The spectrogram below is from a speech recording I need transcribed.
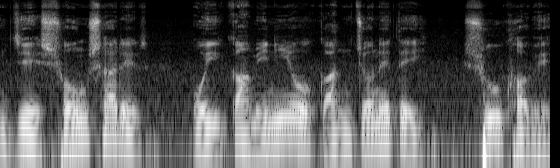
যে সংসারের ওই কামিনী ও কাঞ্চনেতেই সুখ হবে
